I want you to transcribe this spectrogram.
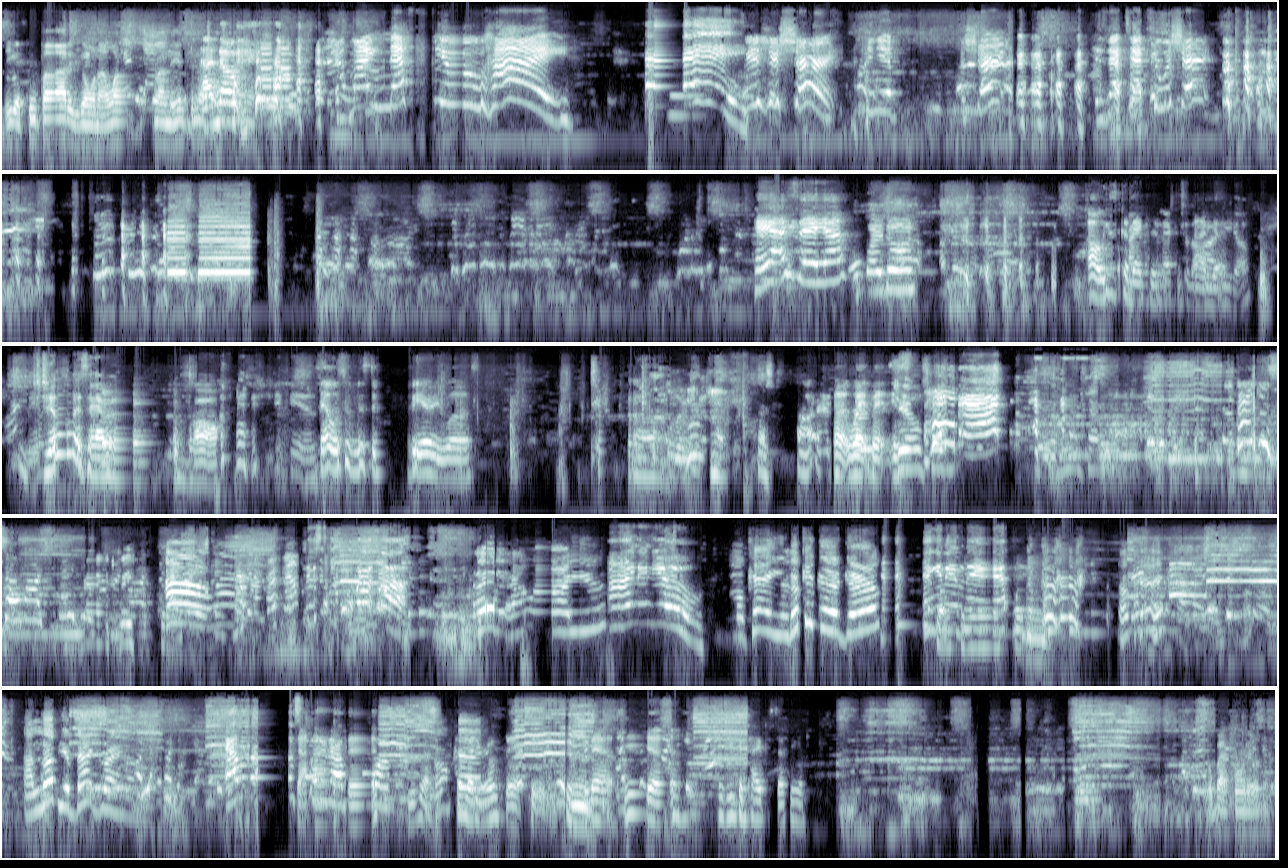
you got two parties going on. One on the internet. I know. My nephew, hi. Hey. Where's your shirt? Can you a shirt? Is that tattoo a shirt? hey, Isaiah. What are you doing? Oh, he's connected Connect to to the the audio. audio. Jill is having a ball. She is. That was who Mr. Berry was. Uh, wait, but it's, Jill's Pat. Thank you so much. Thank you. Oh, wow. Mr. Butler. Hey, how are you? Fine and you. Okay, you're looking good, girl. Hanging in there. Okay. I love your background. Ella, let's put it up. Who's somebody wrote that to print it out. Yeah, 'Cause you can type stuff in. Go back over there.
